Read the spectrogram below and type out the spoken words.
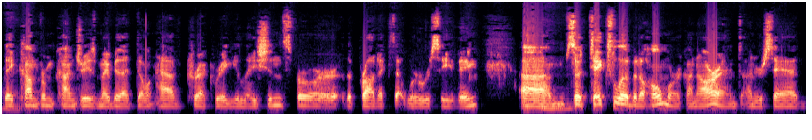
they come from countries maybe that don't have correct regulations for the products that we're receiving. Um, mm-hmm. So it takes a little bit of homework on our end to understand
